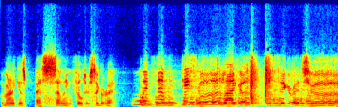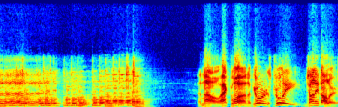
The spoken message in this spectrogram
America's best selling filter cigarette. Winston tastes good like a cigarette should. And now, Act One of yours truly, Johnny Dollar.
